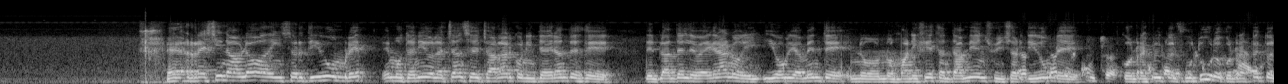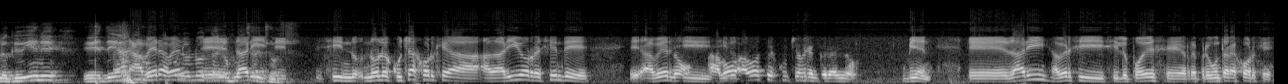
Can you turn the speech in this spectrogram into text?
Eh, recién hablaba de incertidumbre, hemos tenido la chance de charlar con integrantes de, del plantel de Belgrano y, obviamente nos manifiestan también su incertidumbre con respecto al futuro, con respecto a lo que viene. Eh, de a ver, a ver, lo notan los Dari, muchachos? sí, no, lo escuchás Jorge a, Darío recién de, eh, a ver si... A, vos, a vos te escucho bien, pero él no. Bien, eh, Dari, a ver si, si lo podés repreguntar a Jorge.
